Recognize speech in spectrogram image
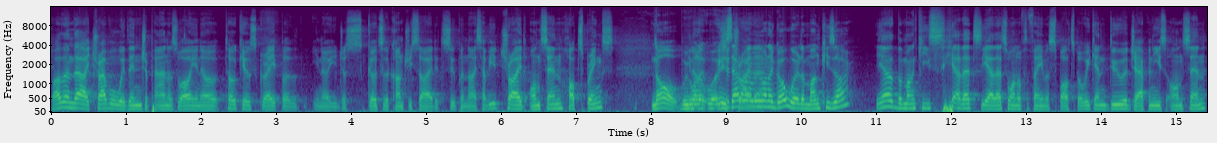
But other than that, I travel within Japan as well. You know, Tokyo's great, but you know, you just go to the countryside. It's super nice. Have you tried onsen, hot springs? No, we want to. Is should that try where we want to go? Where the monkeys are? Yeah, the monkeys. Yeah, that's yeah, that's one of the famous spots. But we can do a Japanese onsen.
